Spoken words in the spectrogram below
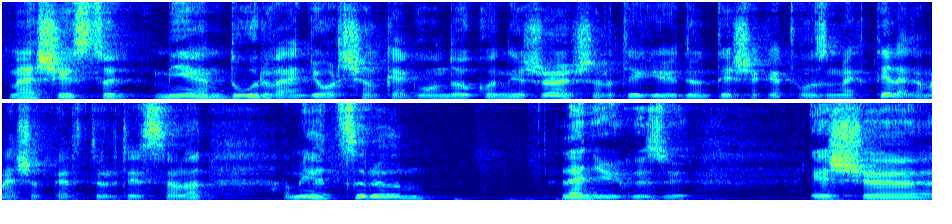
másrészt, hogy milyen durván gyorsan kell gondolkodni, és olyan stratégiai döntéseket hoz meg tényleg a másodperc töltése alatt, ami egyszerűen lenyűgöző. És ö,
